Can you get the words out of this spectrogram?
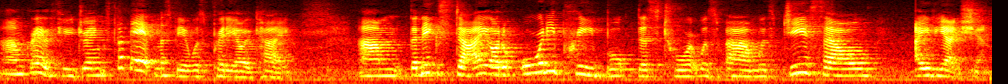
Um, grab a few drinks, but the atmosphere was pretty okay. Um, the next day, I'd already pre-booked this tour. It was um, with GSL Aviation.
